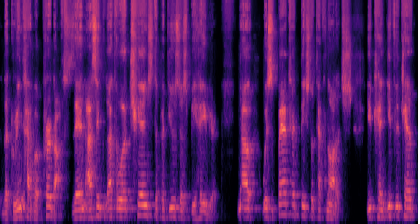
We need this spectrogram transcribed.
the green type of products, then I think that will change the producer's behavior. Now, with better digital technology, you can if you can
